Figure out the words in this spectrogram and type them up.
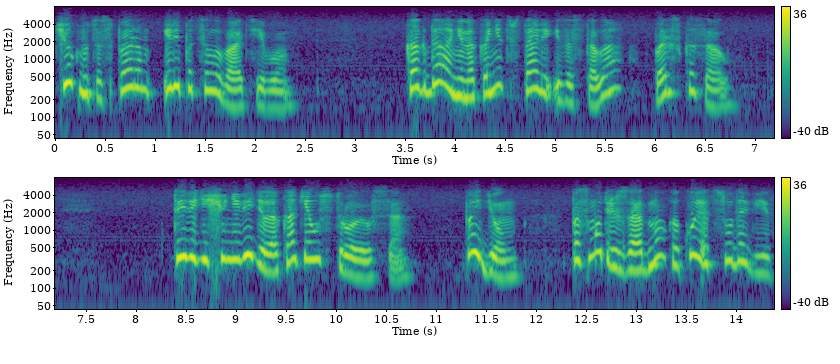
чокнуться с Пером или поцеловать его. Когда они наконец встали из-за стола, Пер сказал: "Ты ведь еще не видела, как я устроился. Пойдем, посмотришь заодно, какой отсюда вид".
